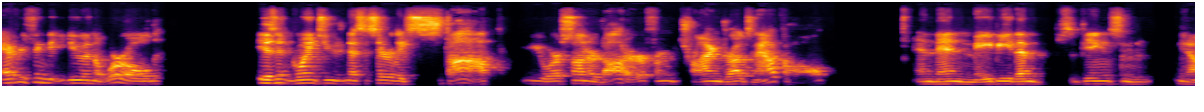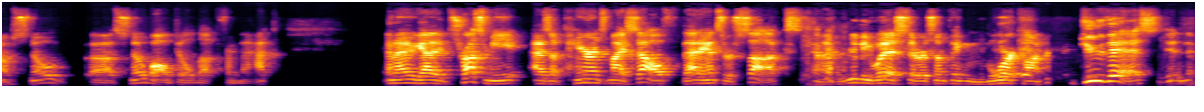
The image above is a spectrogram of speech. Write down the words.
everything that you do in the world isn't going to necessarily stop your son or daughter from trying drugs and alcohol and then maybe them being some you know snow uh, snowball buildup from that. And i gotta trust me as a parent myself that answer sucks. And i really wish there was something more concrete. Do this and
